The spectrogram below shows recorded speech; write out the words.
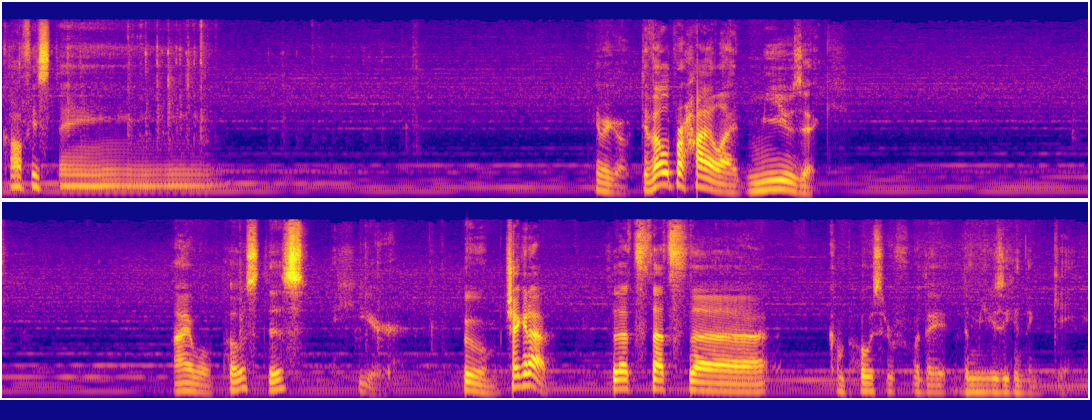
Coffee stain. Here we go. Developer highlight, music. I will post this here. Boom. Check it out. So that's that's the composer for the, the music in the game.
